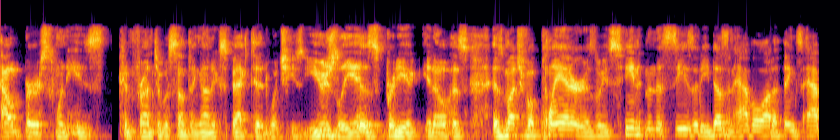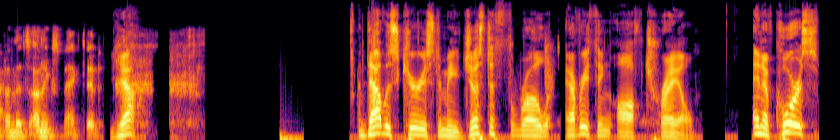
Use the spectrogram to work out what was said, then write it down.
outbursts when he's confronted with something unexpected, which he usually is pretty, you know, as as much of a planner as we've seen him in this season. He doesn't have a lot of things happen that's unexpected. Yeah. That was curious to me, just to throw everything off trail. And of course,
